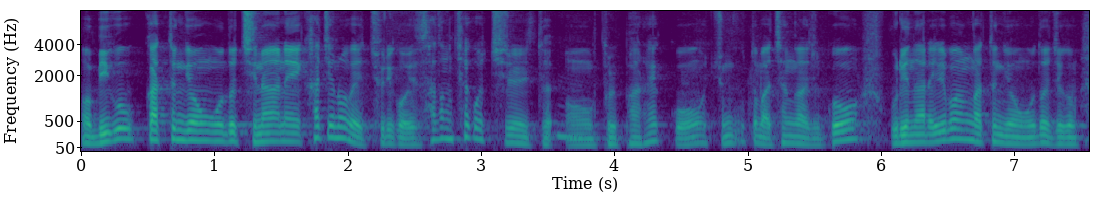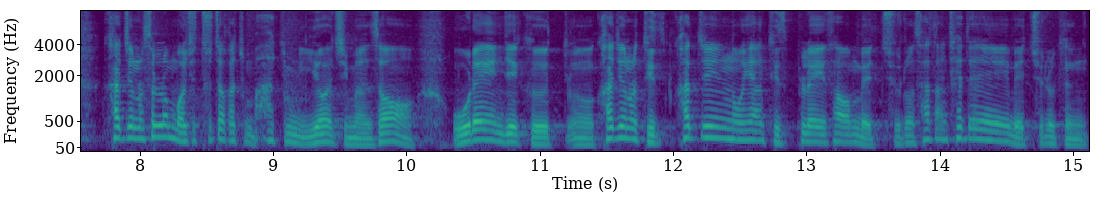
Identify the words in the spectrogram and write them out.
어, 미국 같은 경우도 지난해 카지노 매출이 거의 사상 최고치를 더- 어, 돌파를 했고 중국도 마찬가지고 우리나라 일본 같은 경우도 지금 카지노 슬롯 머신 투자 가 좀 막 좀 이어지면서 올해 이제 그 어, 카지노 디, 카지노 향 디스플레이 사업 매출은 사상 최대 매출을 갱,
